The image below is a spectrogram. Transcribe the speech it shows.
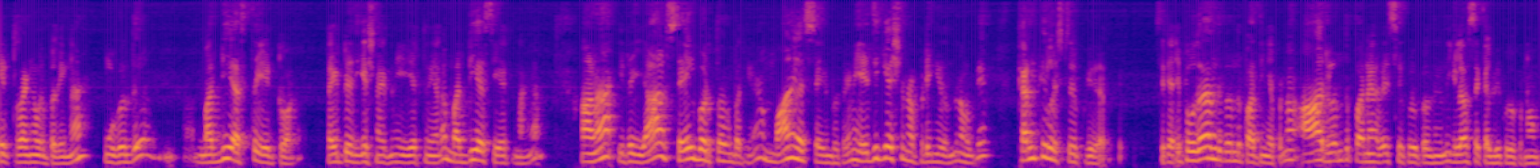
ஏற்றுறாங்க அப்படின்னு பார்த்தீங்கன்னா உங்களுக்கு வந்து மத்திய அரசு ஏற்றுவாங்க ரைட் டு எஜுகேஷன் ஆக்ட் ஏற்றுனீங்கன்னா மத்திய அரசு ஏற்றுனாங்க ஆனால் இதை யார் செயல்படுத்துவாங்க பார்த்தீங்கன்னா மாநில அரசு செயல்படுத்துவாங்க. எஜுகேஷன் அப்படிங்கிறது வந்து நமக்கு கண்ட்ரி லிஸ்ட் இப்படி இருக்குது சரியா? இப்போ உதாரணத்துக்கு வந்து பார்த்தீங்க அப்படின்னா ஆறுலேருந்து பதினேழு வயசு குழுக்கள் வந்து இலவச கல்வி கொடுக்கணும்.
